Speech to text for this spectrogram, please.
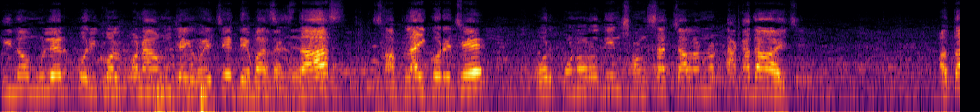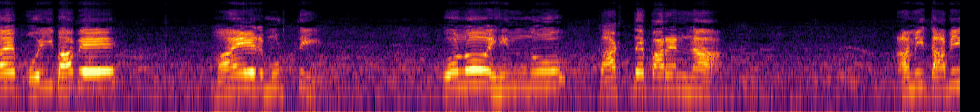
তৃণমূলের পরিকল্পনা অনুযায়ী হয়েছে। দেবাশিস দাস সাপ্লাই করেছে। ওর পনেরো দিন সংসার চালানোর টাকা দেওয়া হয়েছে। অতএব ওইভাবে মায়ের মূর্তি কোনো হিন্দু কাটতে পারেন না। আমি দাবি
